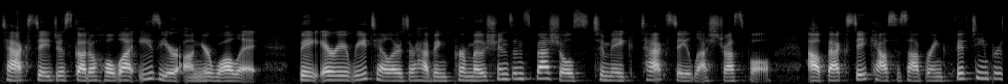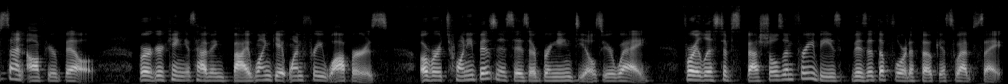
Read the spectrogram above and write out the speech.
Tax day just got a whole lot easier on your wallet. Bay Area retailers are having promotions and specials to make tax day less stressful. Outback Steakhouse is offering 15% off your bill. Burger King is having buy one, get one free Whoppers. Over 20 businesses are bringing deals your way. For a list of specials and freebies, visit the Florida Focus website.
